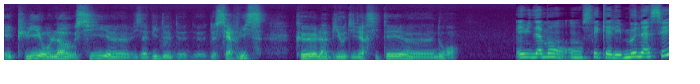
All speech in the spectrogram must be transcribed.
et puis on l'a aussi vis-à-vis de, de, de, de, services que la biodiversité nous rend. Évidemment, on sait qu'elle est menacée.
